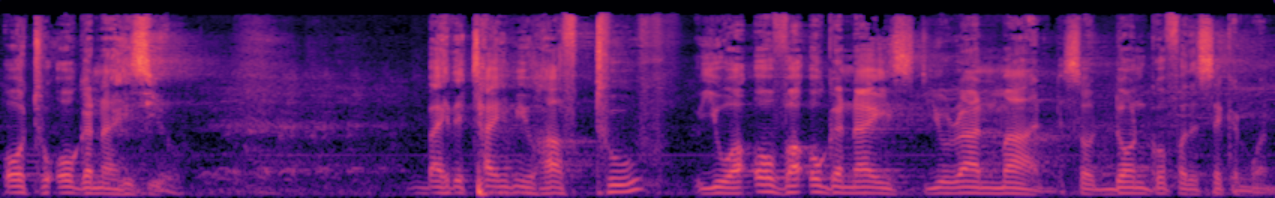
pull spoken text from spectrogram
or to organize you. By the time you have two, you are over organized, you run mad. So don't go for the second one.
